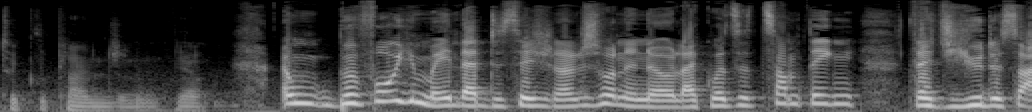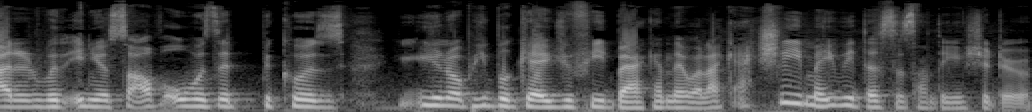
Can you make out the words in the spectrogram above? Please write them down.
took the plunge, and yeah. And before you made that decision, I just want to know, like, was it something that you decided within yourself, or was it because you know people gave you feedback and they were like, actually, maybe this is something you should do?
